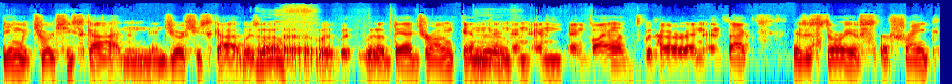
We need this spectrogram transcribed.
being with George C. Scott, and, and George C. Scott was a was, was a bad drunk and and, and, and and violent with her. And in fact, there's a story of, of Frank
